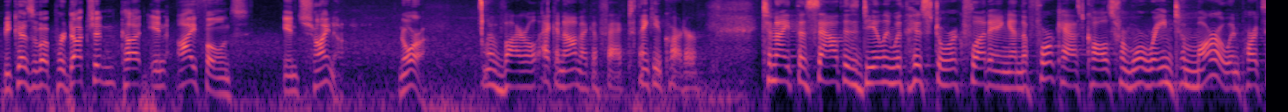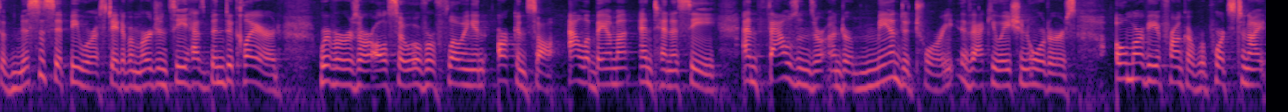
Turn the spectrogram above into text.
because of a production cut in iPhones in China. Norah. A viral economic effect. Thank you, Carter. Tonight, the South is dealing with historic flooding, and the forecast calls for more rain tomorrow in parts of Mississippi where a state of emergency has been declared. Rivers are also overflowing in Arkansas, Alabama, and Tennessee, and thousands are under mandatory evacuation orders. Omar Villafranca reports tonight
